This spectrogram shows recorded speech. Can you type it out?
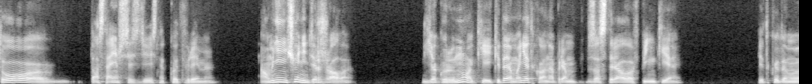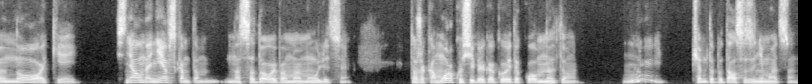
то останешься здесь на какое-то время. А у меня ничего не держало. Я говорю, ну окей, кидаю монетку, она прям застряла в пеньке. Я такой думаю, ну окей. Снял на Невском, там, на Садовой, по-моему, улице. Тоже коморку себе какую-то, комнату. Ну, чем-то пытался заниматься.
